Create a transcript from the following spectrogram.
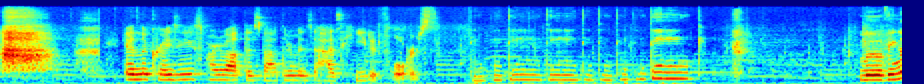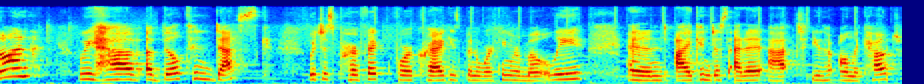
and the craziest part about this bathroom is it has heated floors. Ding, ding, ding, ding ding ding ding. Moving on, we have a built-in desk which is perfect for Craig. He's been working remotely and I can just edit at either on the couch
